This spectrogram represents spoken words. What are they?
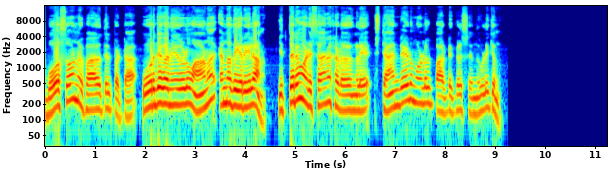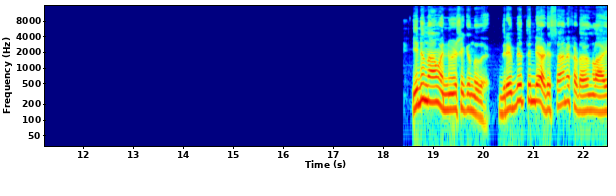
ബോസോൺ വിഭാഗത്തിൽപ്പെട്ട ഊർജകണികകളുമാണ് എന്ന തിയറിയിലാണ്. ഇത്തരം അടിസ്ഥാന ഘടകങ്ങളെ സ്റ്റാൻഡേർഡ് മോഡൽ പാർട്ടിക്കിൾസ് എന്ന് വിളിക്കുന്നു. ഇനി നാം അന്വേഷിക്കുന്നത് ദ്രവ്യത്തിന്റെ അടിസ്ഥാന ഘടകങ്ങളായ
